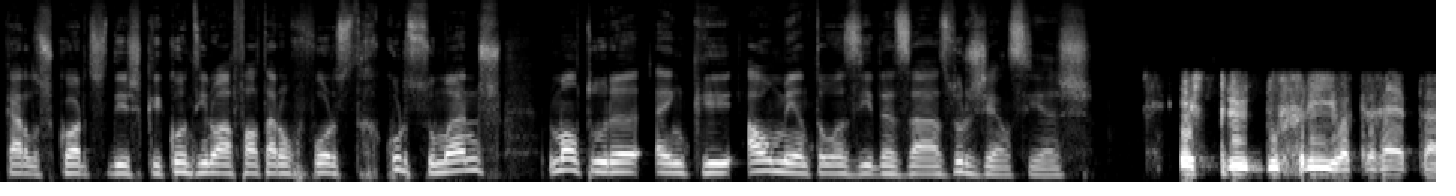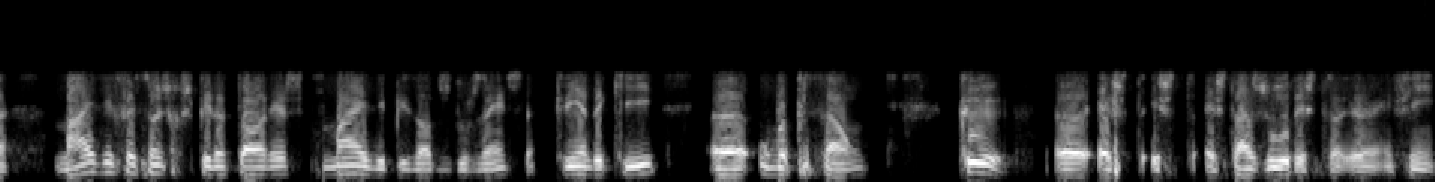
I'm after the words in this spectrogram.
Carlos Cortes diz que continua a faltar um reforço de recursos humanos, numa altura em que aumentam as idas às urgências. Este frio acarreta mais infecções respiratórias, mais episódios de urgência, criando aqui uh, uma pressão que eh, este, este, esta ajuda, este, eh, enfim,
